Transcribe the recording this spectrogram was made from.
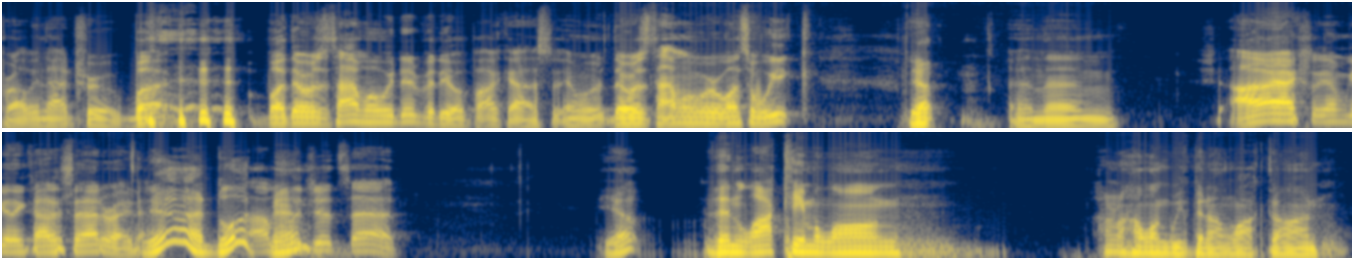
probably not true, but but there was a time when we did video podcasts, and we, there was a time when we were once a week, Yep. and then I actually am getting kind of sad right now. Yeah, look, I'm man. legit sad. Yep. Then Lock came along. I don't know how long we've been on Locked On,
